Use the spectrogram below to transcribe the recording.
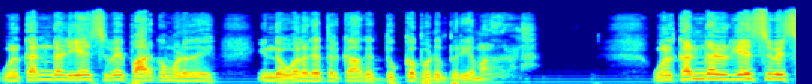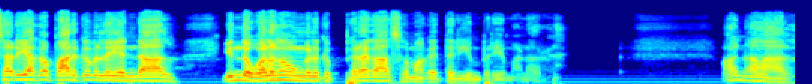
உங்கள் கண்கள் இயேசுவை பார்க்கும் பொழுது இந்த உலகத்திற்காக துக்கப்படும் பிரியமானவர்களா. உங்கள் கண்கள் இயேசுவை சரியாக பார்க்கவில்லை என்றால் இந்த உலகம் உங்களுக்கு பிரகாசமாக தெரியும் பிரியமானவர்களா. ஆனால்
